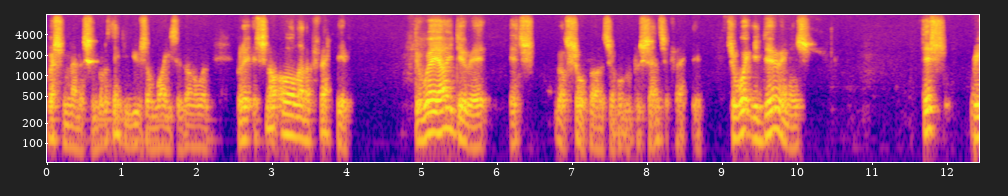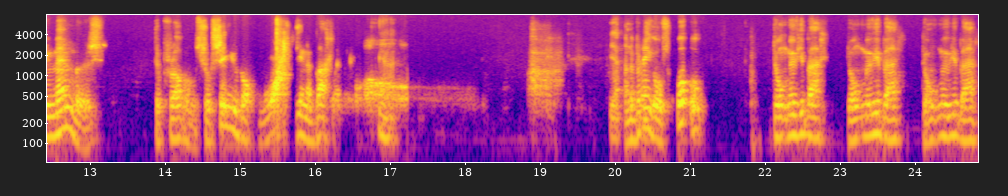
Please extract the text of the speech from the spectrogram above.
Western medicine, but I think you use a light. I don't know what, but it's not all that effective. The way I do it, it's well, so far it's 100% effective. So what you're doing is this remembers the problem. So say you got whacked in the back like, oh. yeah. yeah. And the brain goes, oh, oh, don't move your back. Don't move your back. Don't move your back.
